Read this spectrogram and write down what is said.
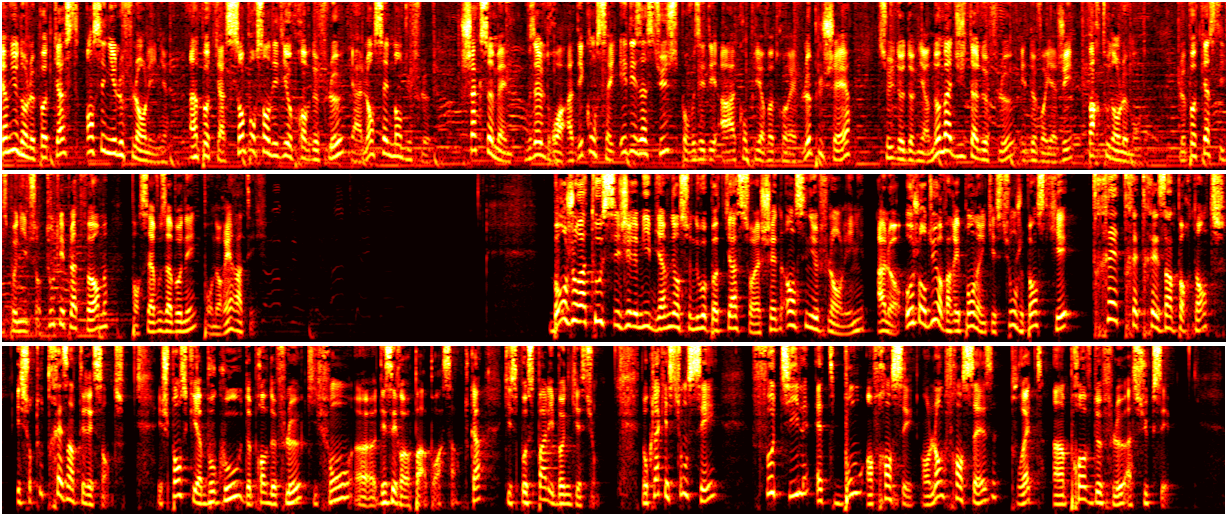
Bienvenue dans le podcast Enseigner le FLE en ligne, un podcast 100% dédié aux profs de FLE et à l'enseignement du FLE. Chaque semaine, vous avez le droit à des conseils et des astuces pour vous aider à accomplir votre rêve le plus cher, celui de devenir nomade digital de FLE et de voyager partout dans le monde. Le podcast est disponible sur toutes les plateformes, pensez à vous abonner pour ne rien rater. Bonjour à tous, c'est Jérémy, bienvenue dans ce nouveau podcast sur la chaîne Enseigner le FLE en ligne. Alors aujourd'hui on va répondre à une question je pense qui est très très très importante et surtout très intéressante. Et je pense qu'il y a beaucoup de profs de FLE qui font euh, des erreurs par rapport à ça. En tout cas, qui se posent pas les bonnes questions. Donc la question c'est faut-il être bon en français, en langue française, pour être un prof de FLE à succès?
